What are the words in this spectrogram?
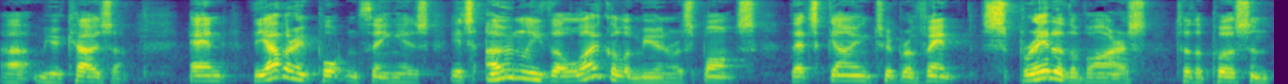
uh, mucosa. And the other important thing is it's only the local immune response that's going to prevent spread of the virus to the person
